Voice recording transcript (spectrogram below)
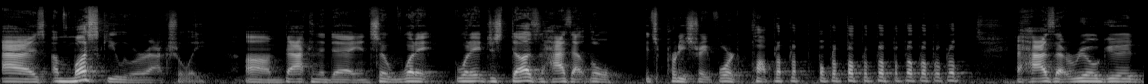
as a musky lure actually um, back in the day. And so what it what it just does, it has that little. It's pretty straightforward. Plop, plop, plop, plop, plop, plop, plop, plop, plop, plop, plop. It has that real good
